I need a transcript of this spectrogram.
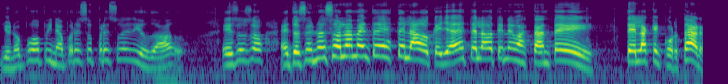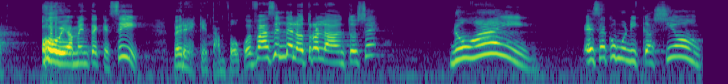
Yo no puedo opinar por esos presos de Diosdado. Esos son, entonces no es solamente de este lado, que ya de este lado tiene bastante tela que cortar. Obviamente que sí, pero es que tampoco es fácil del otro lado. Entonces, no hay esa comunicación,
